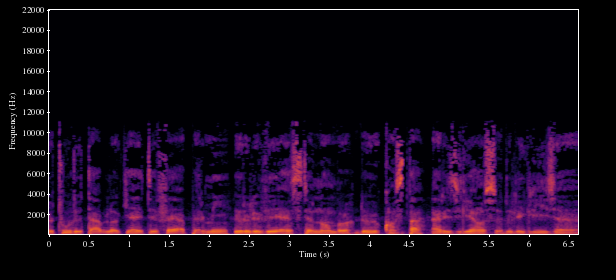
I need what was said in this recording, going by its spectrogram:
Le tour de table qui a été fait a permis de relever un certain nombre de constats. La résilience de l'Église euh,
